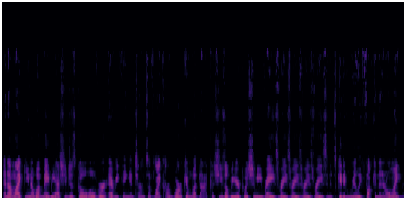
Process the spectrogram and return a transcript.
And I'm like, you know what? Maybe I should just go over everything in terms of like her work and whatnot, because she's over here pushing me raise, raise, raise, raise, raise, and it's getting really fucking annoying.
